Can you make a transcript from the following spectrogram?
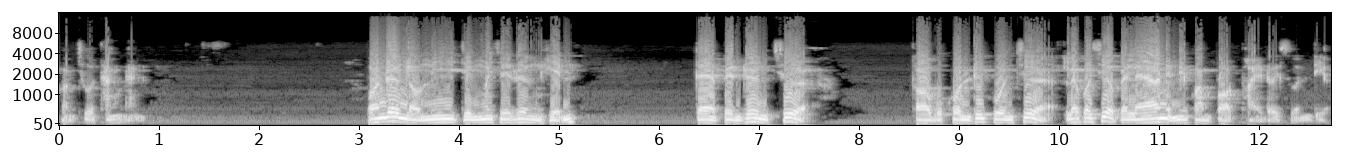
ความชั่วทั้งนั้น ราะเรื่องเหล่านี้จึงไม่ใช่เรื่องเห็น แต่เป็นเรื่องเชื่อ ต่อบุคคลที่ควรเชื่อ แล้วก็เชื่อไปแล้วเนี่ยมีความปลอดภัยโดยส่วนเดียว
